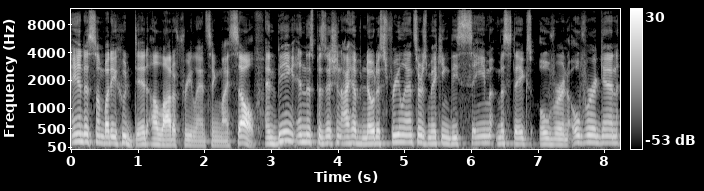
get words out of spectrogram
and as somebody who did a lot of freelancing myself. And being in this position, I have noticed freelancers making the same mistakes over and over again.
